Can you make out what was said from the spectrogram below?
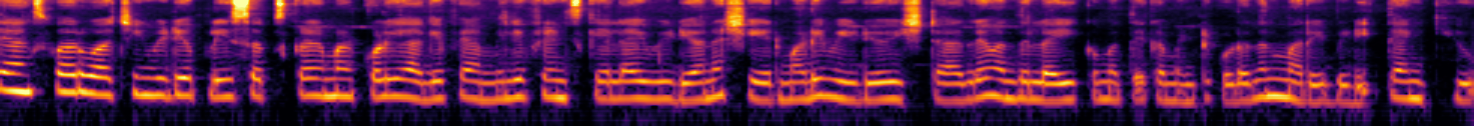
thanks for watching video please subscribe ಮಾಡ್ಕೊಳ್ಳಿ. ಹಾಗೆ ಫ್ಯಾಮಿಲಿ ಫ್ರೆಂಡ್ಸ್ಗೆಲ್ಲ ಈ ವಿಡಿಯೋನ ಶೇರ್ ಮಾಡಿ. ವಿಡಿಯೋ ಇಷ್ಟ ಆದರೆ ಒಂದು ಲೈಕ್ ಮತ್ತು ಕಮೆಂಟ್ ಕೊಡೋದನ್ನು ಮರಿಬೇಡಿ. ಥ್ಯಾಂಕ್ ಯು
